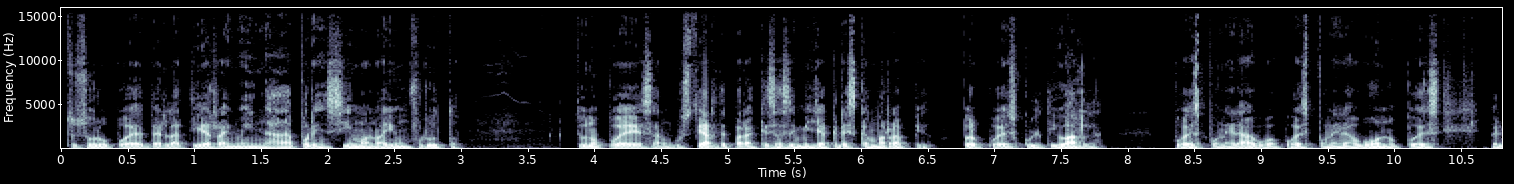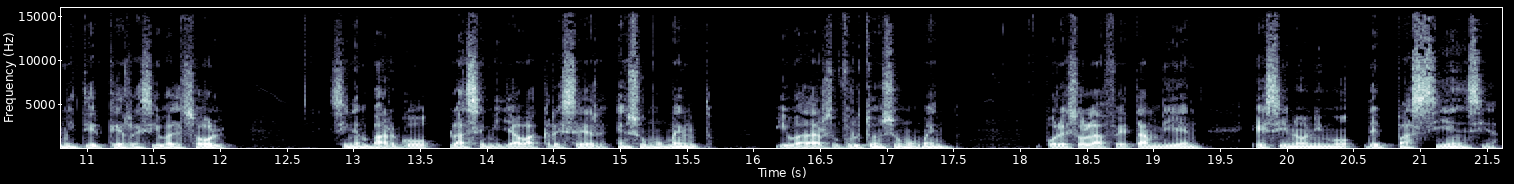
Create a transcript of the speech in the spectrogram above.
Tú solo puedes ver la tierra y no hay nada por encima, no hay un fruto. Tú no puedes angustiarte para que esa semilla crezca más rápido, pero puedes cultivarla. Puedes poner agua, puedes poner abono, puedes permitir que reciba el sol. Sin embargo, la semilla va a crecer en su momento y va a dar su fruto en su momento. Por eso la fe también es sinónimo de paciencia,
